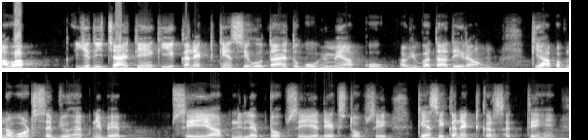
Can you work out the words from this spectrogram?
अब आप यदि चाहते हैं कि ये कनेक्ट कैसे होता है तो वो भी मैं आपको अभी बता दे रहा हूँ कि आप अपना व्हाट्सएप जो है, अपने वेब से या अपने लैपटॉप से या डेस्कटॉप से कैसे कनेक्ट कर सकते हैं?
